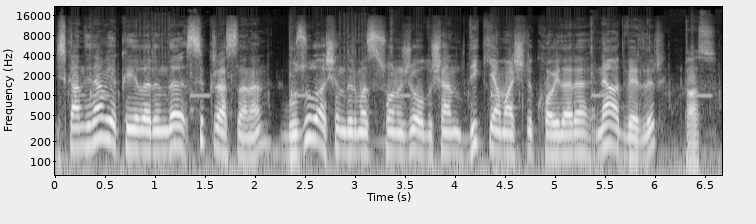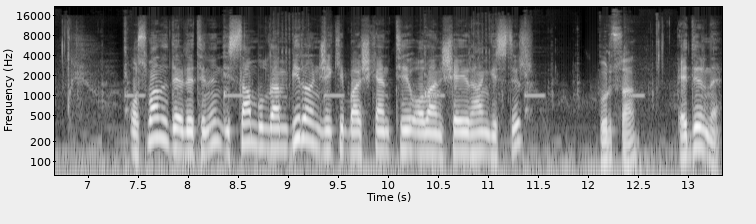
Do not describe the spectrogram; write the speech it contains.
İskandinavya kıyılarında sık rastlanan buzul aşındırması sonucu oluşan dik yamaçlı koylara ne ad verilir? Pas. Osmanlı Devleti'nin İstanbul'dan bir önceki başkenti olan şehir hangisidir? Bursa. Edirne.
